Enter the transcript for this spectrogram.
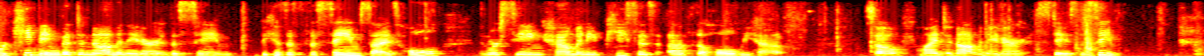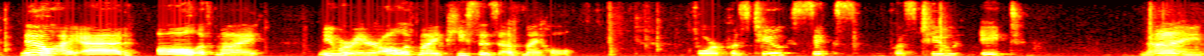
we're keeping the denominator the same because it's the same size whole and we're seeing how many pieces of the whole we have. So my denominator stays the same. Now I add all of my numerator, all of my pieces of my whole. 4 plus 2, 6 plus 2, 8, 9.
